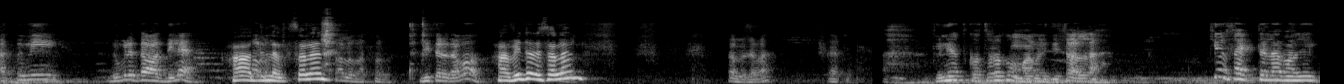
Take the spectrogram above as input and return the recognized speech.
আর তুমি দুপুরে দাওয়াত দিলে? হ্যাঁ দিলাম। চলেন। চলো বা চলো। ভিতরে যাব? হ্যাঁ ভিতরে চলেন। চলো যাবা। দুনিয়াত কত রকম মানুষ দিছে আল্লাহ? কেউ চারতলা মালিক?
